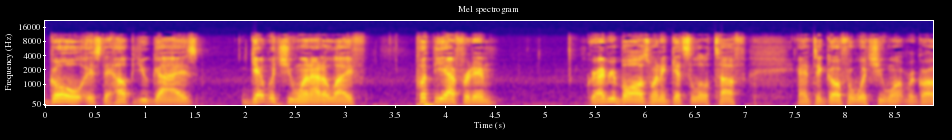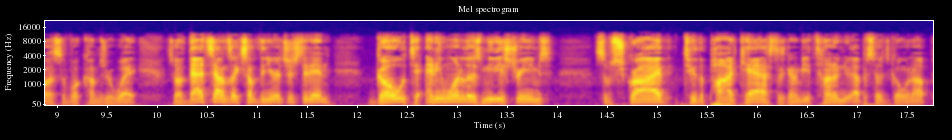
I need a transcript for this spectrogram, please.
goal is to help you guys get what you want out of life, put the effort in, grab your balls when it gets a little tough, and to go for what you want regardless of what comes your way. So if that sounds like something you're interested in, go to any one of those media streams, subscribe to the podcast. There's going to be a ton of new episodes going up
